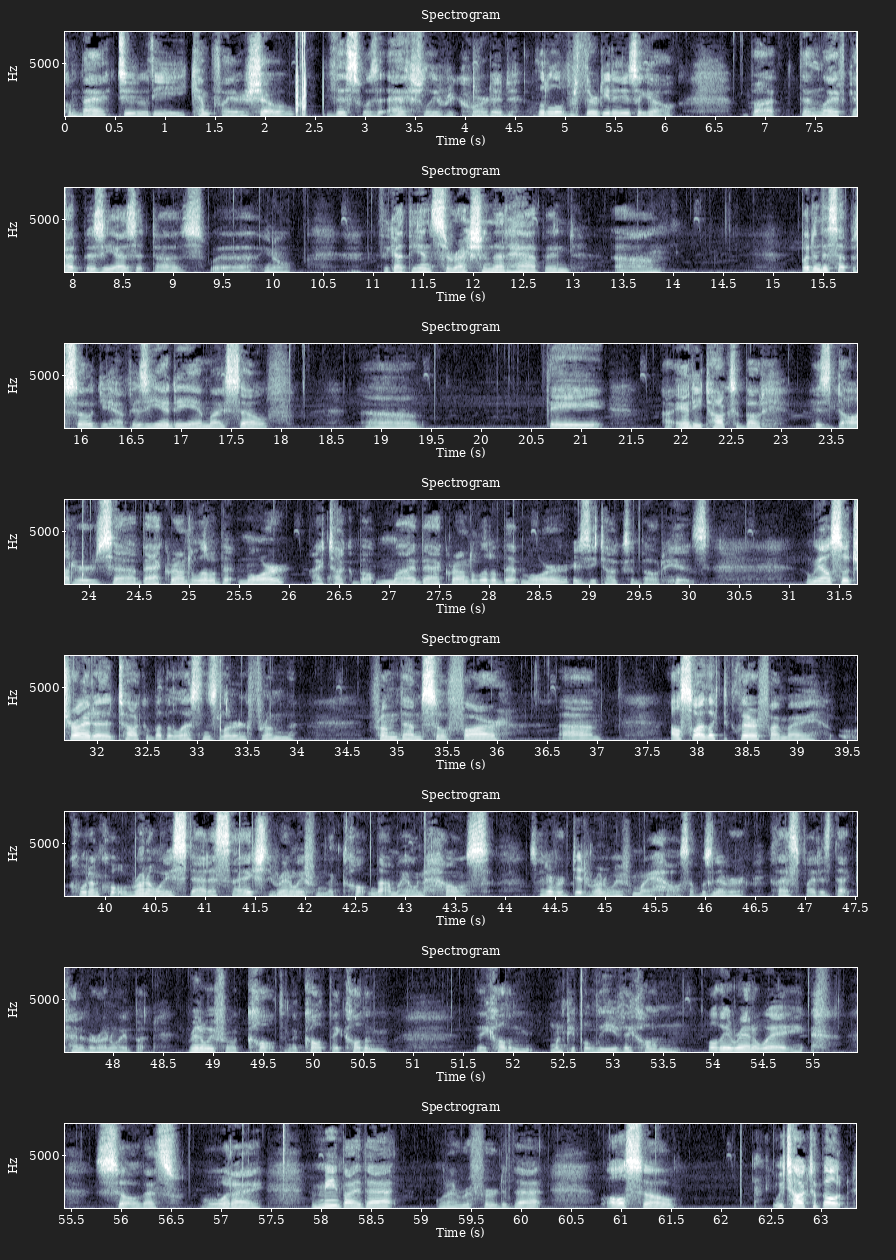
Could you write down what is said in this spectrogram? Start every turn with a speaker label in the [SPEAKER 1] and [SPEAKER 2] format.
[SPEAKER 1] Welcome back to the Campfire Show. This was actually recorded a little over 30 days ago, but then life got busy as it does. Uh, you know, they got the insurrection that happened. Um, but in this episode, you have Izzy, Andy, and myself. Uh, they, uh, Andy talks about his daughter's uh, background a little bit more. I talk about my background a little bit more as he talks about his. We also try to talk about the lessons learned from from them so far. Um, also, I'd like to clarify my quote unquote runaway status. I actually ran away from the cult, not my own house. So I never did run away from my house. I was never classified as that kind of a runaway, but ran away from a cult. And the cult, they call them, they call them when people leave, they call them, oh, they ran away. So that's what I mean by that when I refer to that. Also, we talked about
